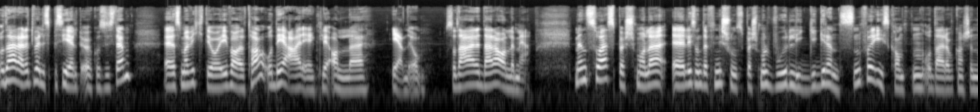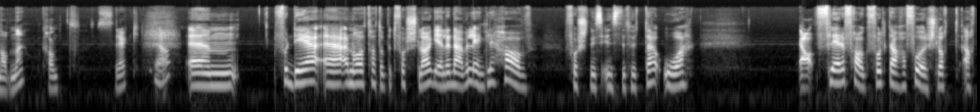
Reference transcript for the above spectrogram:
Og der er det et veldig spesielt økosystem eh, som er viktig å ivareta, og det er egentlig alle enige om. Så der, der er alle med. Men så er spørsmålet, eh, liksom definisjonsspørsmål, hvor ligger grensen for iskanten, og derav kanskje navnet? Kant, strek. Ja. Um, for det eh, er nå tatt opp et forslag, eller det er vel egentlig Havforskningsinstituttet og ja, flere fagfolk da, har foreslått at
